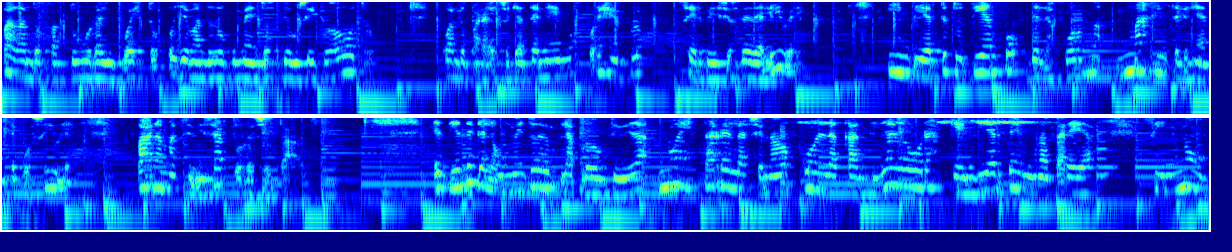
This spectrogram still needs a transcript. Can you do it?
pagando factura, impuestos o llevando documentos de un sitio a otro, cuando para eso ya tenemos, por ejemplo, servicios de delivery. Invierte tu tiempo de la forma más inteligente posible para maximizar tus resultados. Entiende que el aumento de la productividad no está relacionado con la cantidad de horas que inviertes en una tarea, sino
